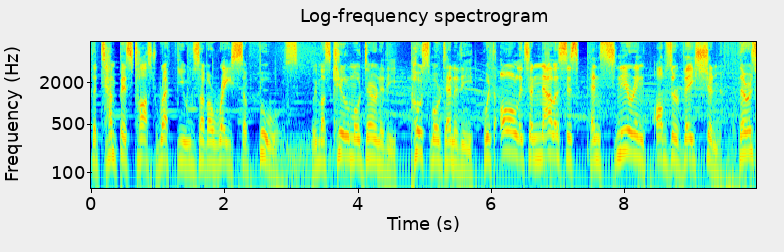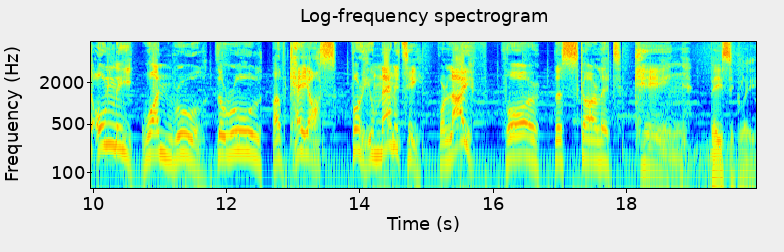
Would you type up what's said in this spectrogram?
the tempest tossed refuse of a race of fools. We must kill modernity, postmodernity, with all its analysis and sneering observation. There is only one rule the rule of chaos for humanity, for life, for the Scarlet King. Basically,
